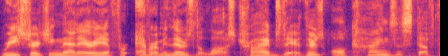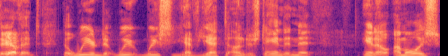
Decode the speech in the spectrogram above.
researching that area forever. I mean, there's the lost tribes there. There's all kinds of stuff there Yep. that that we we we have yet to understand, and that you know I'm always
